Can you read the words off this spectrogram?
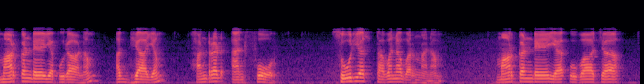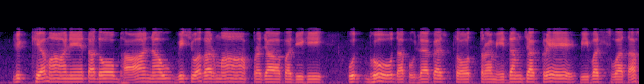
मार्कण्डेयपुराणम् अध्यायं हण्ड्रेड् अण्ड् फोर् सूर्यस्तवनवर्णनं। मार्कण्डेय उवाच लिख्यमाने तदो भानौ विश्वकर्मा प्रजापतिः उद्भूतपुलकस्तोत्रमिदं चक्रे विवस्वतः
